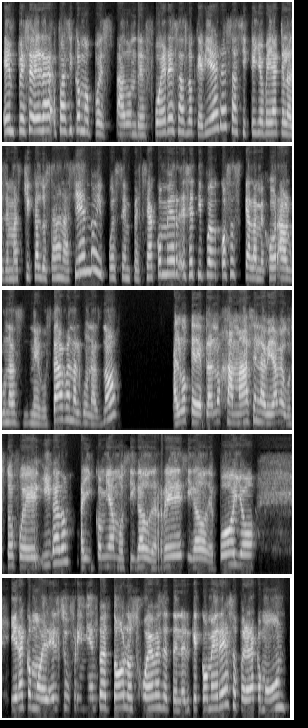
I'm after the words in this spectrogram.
empecé, era, fue así como, pues, a donde fueres, haz lo que vieres, así que yo veía que las demás chicas lo estaban haciendo y pues empecé a comer ese tipo de cosas que a lo mejor algunas me gustaban, algunas no. Algo que de plano jamás en la vida me gustó fue el hígado. Allí comíamos hígado de res, hígado de pollo. Y era como el, sufrimiento de todos los jueves de tener que comer eso, pero era como un,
